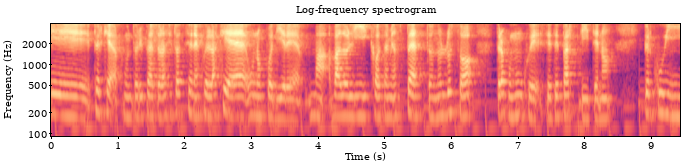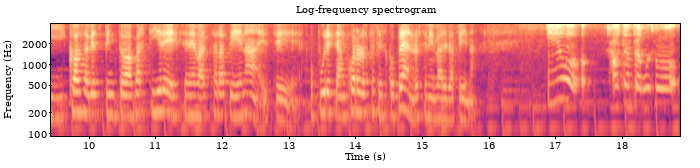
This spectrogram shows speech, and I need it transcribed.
E perché appunto, ripeto, la situazione è quella che è, uno può dire ma vado lì, cosa mi aspetto? Non lo so, però comunque siete partite, no? Per cui cosa vi ha spinto a partire e se ne valsa la pena se, oppure se ancora lo state scoprendo se ne vale la pena. Io ho sempre avuto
